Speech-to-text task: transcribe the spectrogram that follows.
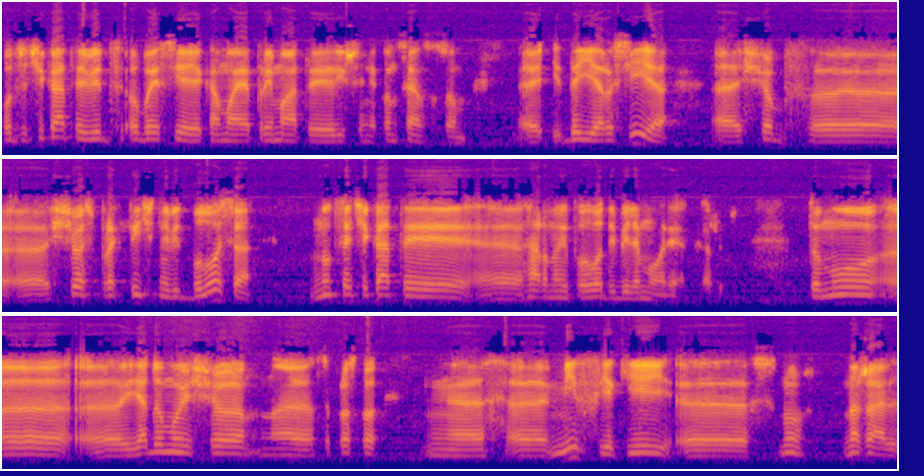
Отже, чекати від ОБСЄ, яка має приймати рішення консенсусом, е, де є Росія, е, щоб е, щось практичне відбулося. Ну це чекати гарної погоди біля моря, кажуть. Тому я думаю, що це просто міф, який, ну на жаль,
